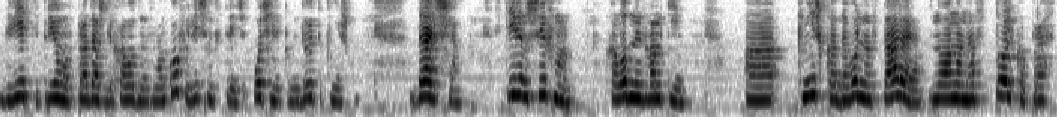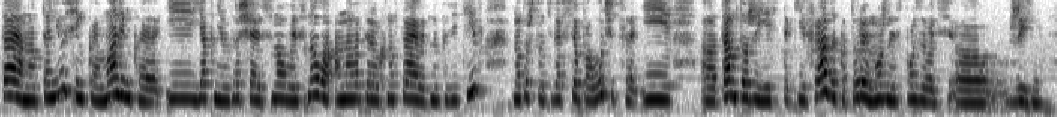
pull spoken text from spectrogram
200 приемов продаж для холодных звонков и личных встреч. Очень рекомендую эту книжку. Дальше. Стивен Шифман. Холодные звонки. А, книжка довольно старая, но она настолько простая, она тонюсенькая, маленькая, и я к ней возвращаюсь снова и снова. Она, во-первых, настраивает на позитив, на то, что у тебя все получится, и а, там тоже есть такие фразы, которые можно использовать а, в жизни. А,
